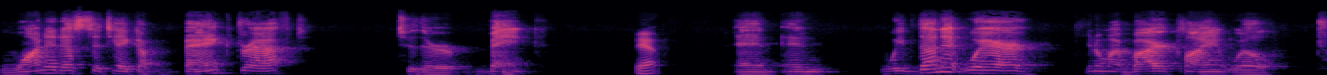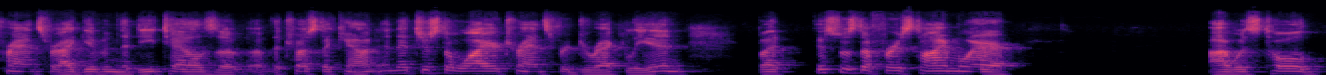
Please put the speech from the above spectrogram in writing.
wanted us to take a bank draft to their bank. Yeah. And and we've done it where, you know, my buyer client will transfer. I give him the details of, of the trust account, and that's just a wire transfer directly in. But this was the first time where I was told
